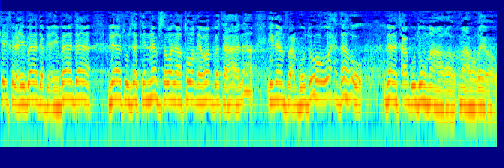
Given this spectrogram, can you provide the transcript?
تلك العبادة بعبادة. لا تزكي النفس ولا ترضي رب تعالى. إذا فاعبدوه وحده. لا تعبدوا معه غيره.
